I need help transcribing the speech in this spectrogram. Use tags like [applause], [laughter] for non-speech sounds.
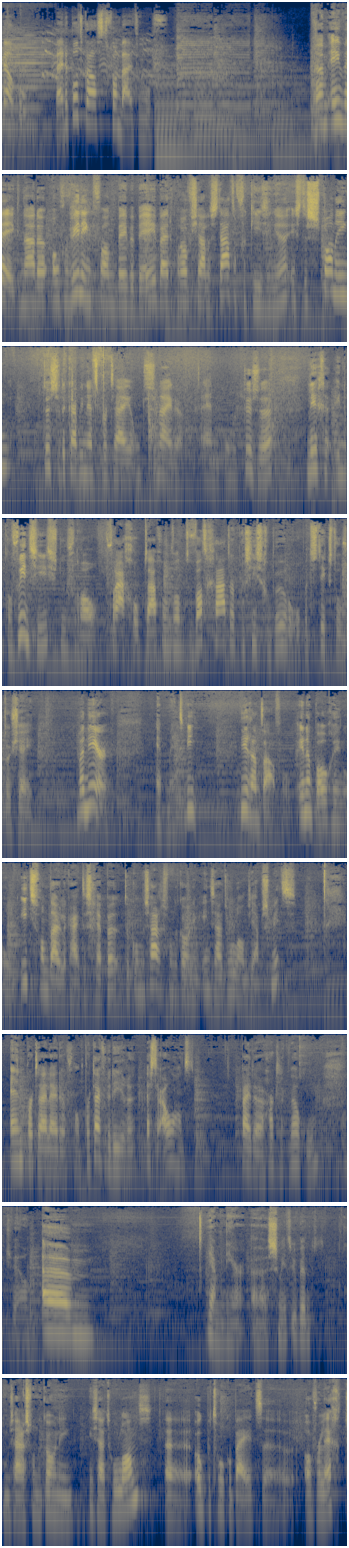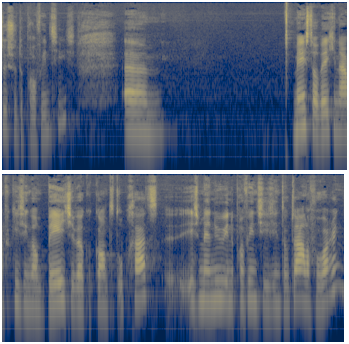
Welkom bij de podcast van Buitenhof. Ruim één week na de overwinning van BBB bij de provinciale statenverkiezingen is de spanning tussen de kabinetspartijen om te snijden. En ondertussen liggen in de provincies nu vooral vragen op tafel. Want wat gaat er precies gebeuren op het stikstofdossier? Wanneer? En met wie? Hier aan tafel, in een poging om iets van duidelijkheid te scheppen, de commissaris van de Koning in Zuid-Holland, Jaap Smit. En partijleider van Partij voor de Dieren, Esther Ouwehand. Beide hartelijk welkom. Dankjewel. Um, ja, meneer uh, Smit, u bent commissaris van de Koning in Zuid-Holland. Uh, ook betrokken bij het uh, overleg tussen de provincies. Um, meestal weet je na een verkiezing wel een beetje welke kant het op gaat. Is men nu in de provincies in totale verwarring?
